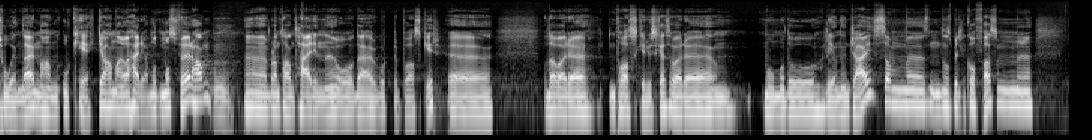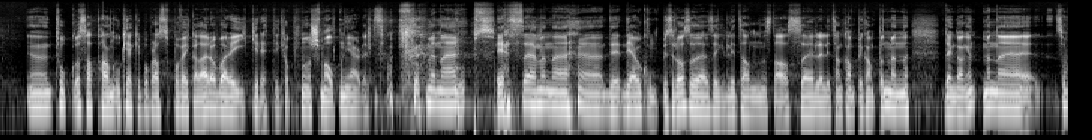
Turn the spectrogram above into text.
2-1 der. Når han Okeke Han har jo herja mot Moss før, han. Eh, blant annet her inne og der borte på Asker. Uh, og da var det På Asker, husker jeg, så var det Momodo Momodo Leonenjai, som, eh, som spilte Koffa, som tok og satt han Okeke på plass på føyka der og bare gikk rett i kroppen og smalt den i hjertet, liksom. Men, eh, yes, eh, men eh, de, de er jo kompiser òg, så det er sikkert litt sånn stas eller litt sånn kamp i kampen men, den gangen. Men eh, så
